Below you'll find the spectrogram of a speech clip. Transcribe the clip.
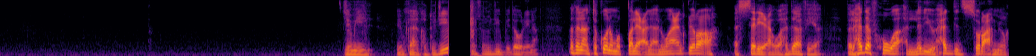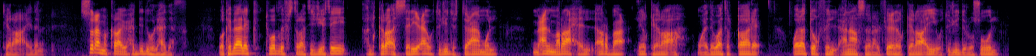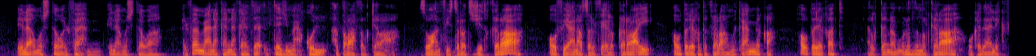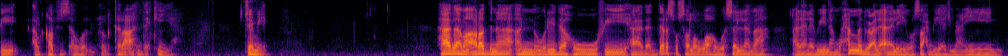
جميل. بإمكانك أن تجيب سنجيب بدورنا. مثلا أن تكون مطلع على أنواع القراءة السريعة وأهدافها فالهدف هو الذي يحدد السرعة من القراءة إذا السرعة من القراءة يحدده الهدف. وكذلك توظف استراتيجيتي القراءة السريعة وتجيد التعامل مع المراحل الأربع للقراءة وأدوات القارئ ولا تغفل عناصر الفعل القرائي وتجيد الوصول إلى مستوى الفهم إلى مستوى الفهم معنى أنك تجمع كل أطراف القراءة سواء في استراتيجية القراءة أو في عناصر الفعل القرائي أو طريقة القراءة المتعمقة أو طريقة منظم القراءة وكذلك في القفز أو القراءة الذكية. جميل. هذا ما أردنا أن نورده في هذا الدرس وصلى الله وسلم على نبينا محمد وعلى آله وصحبه أجمعين.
